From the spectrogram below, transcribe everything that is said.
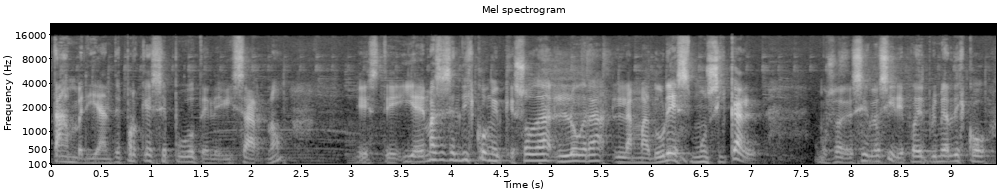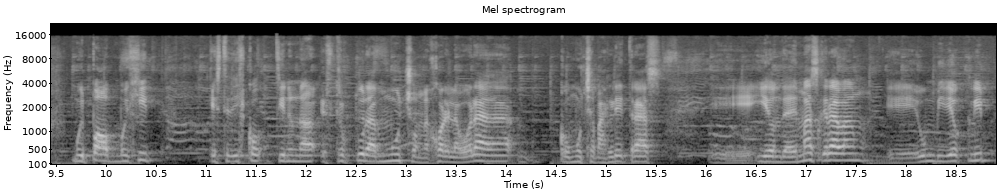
tan brillantes, por qué se pudo televisar, ¿no? Este, y además es el disco en el que Soda logra la madurez musical vamos a decirlo así, después del primer disco muy pop, muy hit, este disco tiene una estructura mucho mejor elaborada, con muchas más letras, eh, y donde además graban eh, un videoclip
